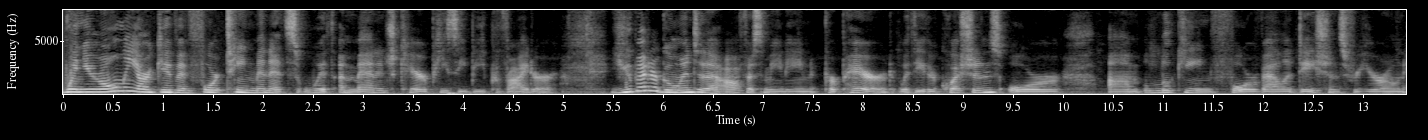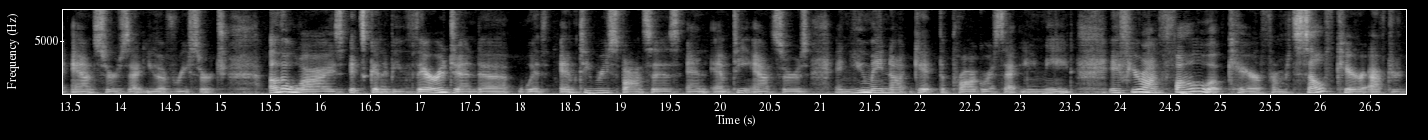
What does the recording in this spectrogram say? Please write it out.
when you only are given 14 minutes with a managed care PCP provider, you better go into that office meeting prepared with either questions or um, looking for validations for your own answers that you have researched. Otherwise, it's going to be their agenda with empty responses and empty answers, and you may not get the progress that you need. If you're on follow up care from self care after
